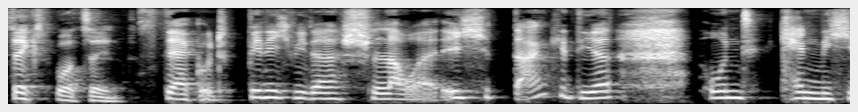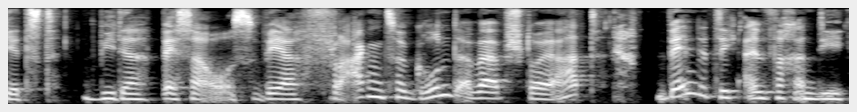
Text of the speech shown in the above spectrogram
6 Prozent. Sehr gut, bin ich wieder schlauer. Ich danke dir und kenne mich jetzt wieder besser aus. Wer Fragen zur Grunderwerbsteuer hat, wendet sich einfach an die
